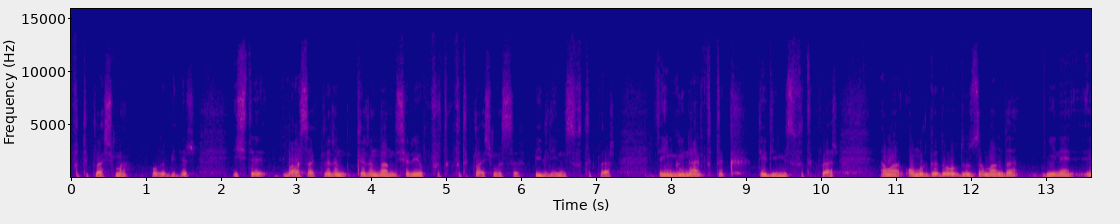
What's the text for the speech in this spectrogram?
fıtıklaşma olabilir. İşte bağırsakların karından dışarıya fıtık fıtıklaşması bildiğiniz fıtıklar. İşte inguinal fıtık dediğimiz fıtıklar. Ama omurgada olduğu zaman da yine e,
